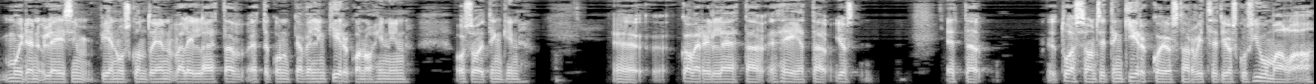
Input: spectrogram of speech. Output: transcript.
muiden yleisimpien uskontojen välillä, että, että kun kävelin kirkon ohi, niin osoitinkin kaverille, että, että hei, että, jos, että tuossa on sitten kirkko, jos tarvitset joskus Jumalaa,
